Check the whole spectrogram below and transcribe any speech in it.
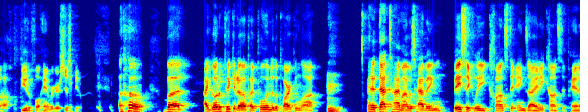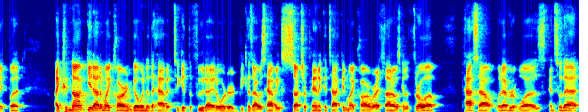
Oh, beautiful hamburgers, just beautiful. um, but I go to pick it up. I pull into the parking lot. and at that time i was having basically constant anxiety constant panic but i could not get out of my car and go into the habit to get the food i had ordered because i was having such a panic attack in my car where i thought i was going to throw up pass out whatever it was and so that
